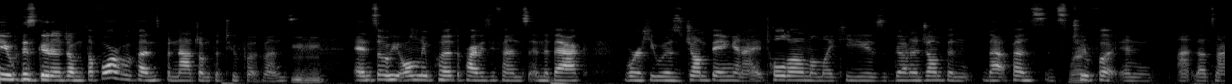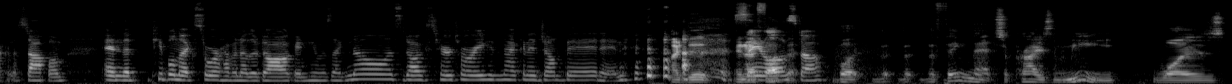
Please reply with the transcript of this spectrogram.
he was gonna jump the four foot fence, but not jump the two foot fence. Mhm. And so he only put the privacy fence in the back where he was jumping, and I told him, I'm like, he is gonna jump in that fence. It's two foot, and uh, that's not gonna stop him. And the people next door have another dog, and he was like, "No, it's the dog's territory. He's not gonna jump it." And I did, and I saying thought all that. stuff. But the, the the thing that surprised me was,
